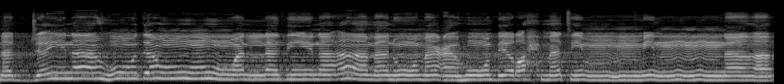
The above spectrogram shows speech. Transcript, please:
نجينا هودا والذين آمنوا معه برحمة منا.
